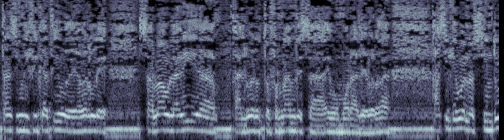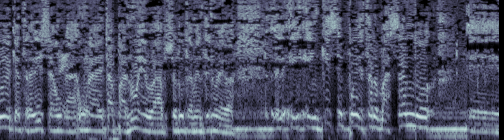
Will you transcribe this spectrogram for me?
tan significativo de haberle salvado la vida a Alberto Fernández a Evo Morales, ¿verdad? Así que bueno, sin duda que atraviesa una, una etapa nueva, absolutamente nueva. ¿En, qué se puede estar basando eh,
